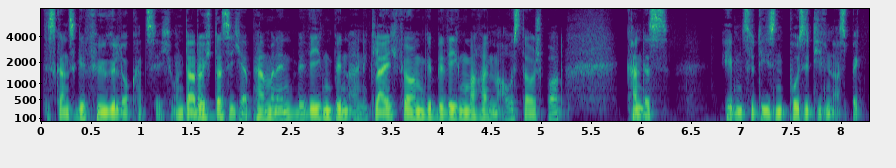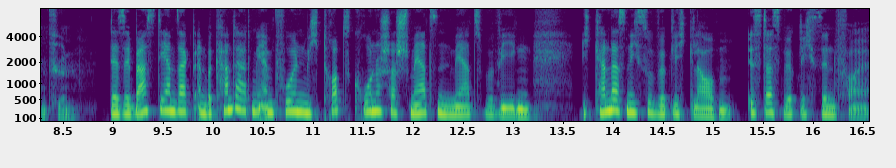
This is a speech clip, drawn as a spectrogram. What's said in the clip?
das ganze Gefüge lockert sich. Und dadurch, dass ich ja permanent in Bewegung bin, eine gleichförmige Bewegung mache im Austauschsport, kann das eben zu diesen positiven Aspekten führen. Der Sebastian sagt, ein Bekannter hat mir empfohlen, mich trotz chronischer Schmerzen mehr zu bewegen. Ich kann das nicht so wirklich glauben. Ist das wirklich sinnvoll?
